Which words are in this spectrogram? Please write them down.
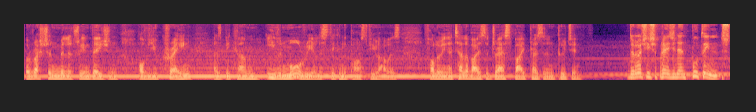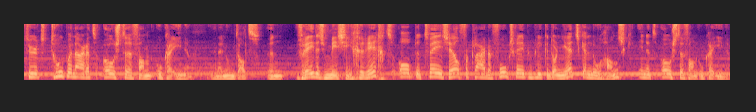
The Russian military invasion of Ukraine has become even more realistic in the past few hours, following a televised address by President Putin. De Russische president Poetin stuurt troepen naar het oosten van Oekraïne. En hij noemt dat een vredesmissie gericht op de twee zelfverklaarde volksrepublieken Donetsk en Luhansk in het oosten van Oekraïne.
